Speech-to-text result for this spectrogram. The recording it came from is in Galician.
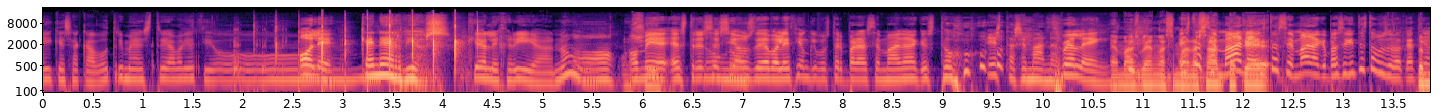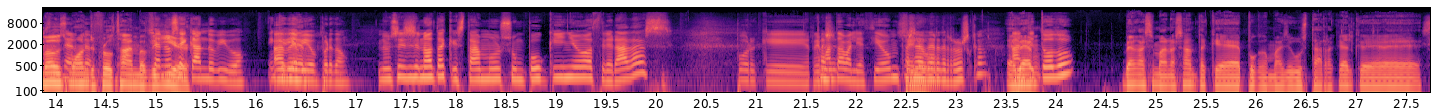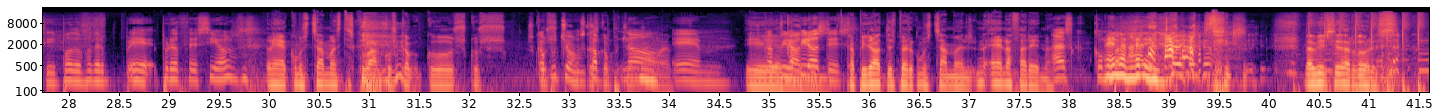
Ai, que se acabou o trimestre a avaliación. Ole, que nervios. Que alegría, non? No, oh, Home, sí. as tres no, sesións no. de avaliación que vos ter para a semana que estou... Esta semana. Thrilling. É máis ben a Semana esta Santa semana, que... Esta semana, que para seguinte estamos de vacacións. The most certo. wonderful time of the year. Xa non sei cando vivo. En a que ver, vivo, perdón. Non sei se se nota que estamos un pouquiño aceleradas porque remata a avaliación, pero... A dar de rosca? Ante ben, todo, ven a Semana Santa que é a época que máis lle gusta a Raquel que é... Sí, podo facer eh, procesións É, eh, como se chama estes que van cos, cos, cos Os capuchóns. Os, cap capuchóns. No, eh, eh, capirotes. Capirotes, pero como se chama? É Nazarena. As, é Nazarena. sí. Da Virxe das Dores.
